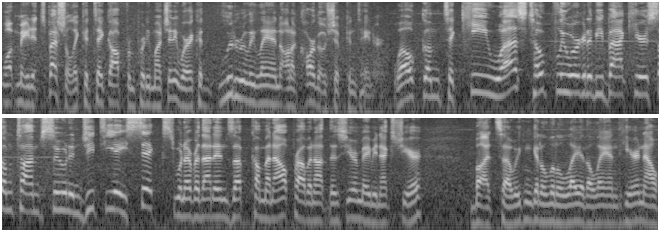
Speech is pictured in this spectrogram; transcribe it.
what made it special. It could take off from pretty much anywhere. It could literally land on a cargo ship container. Welcome to Key West. Hopefully we're going to be back here sometime soon in GTA 6 whenever that ends up coming out. Probably not this year, maybe next year but uh, we can get a little lay of the land here. Now,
